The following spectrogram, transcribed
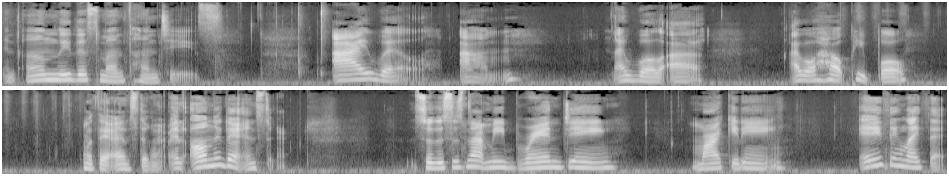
and only this month, hunties, I will, um, I will, uh, I will help people with their Instagram and only their Instagram. So this is not me branding, marketing, anything like that.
